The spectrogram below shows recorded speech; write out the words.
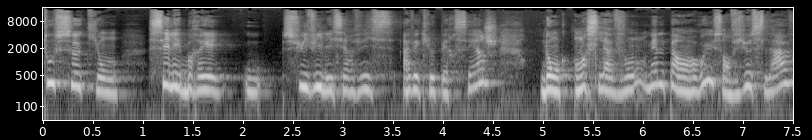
tous ceux qui ont célébré ou suivi les services avec le Père Serge donc en slavon, même pas en russe, en vieux slave,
